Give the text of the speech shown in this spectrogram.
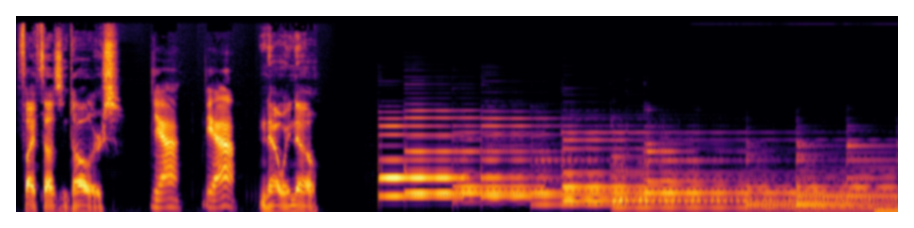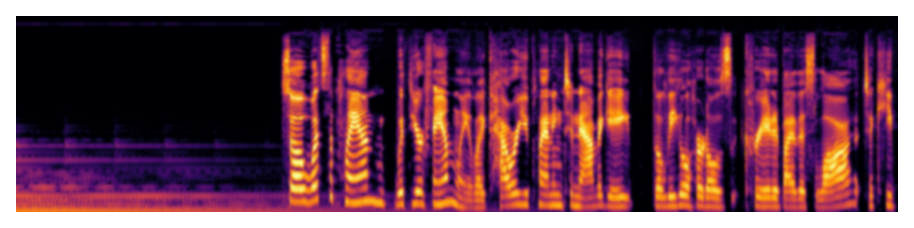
five thousand dollars. Yeah, yeah. Now we know. So, what's the plan with your family? Like, how are you planning to navigate the legal hurdles created by this law to keep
